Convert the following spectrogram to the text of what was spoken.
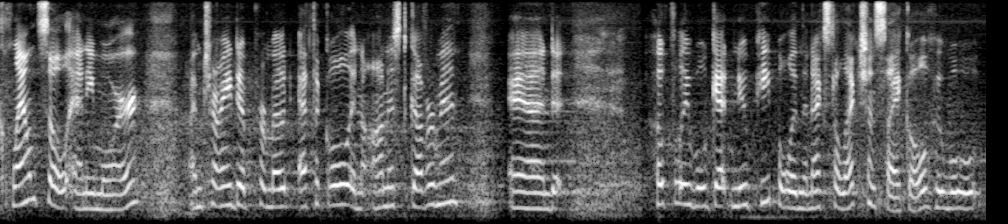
Council anymore. I'm trying to promote ethical and honest government, and hopefully, we'll get new people in the next election cycle who will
